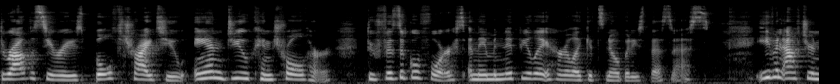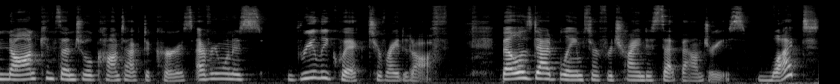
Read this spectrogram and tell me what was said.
Throughout the series, both try to and do control her through physical force and they manipulate her like it's nobody's business. Even after non consensual contact occurs, everyone is really quick to write it off. Bella's dad blames her for trying to set boundaries. What?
